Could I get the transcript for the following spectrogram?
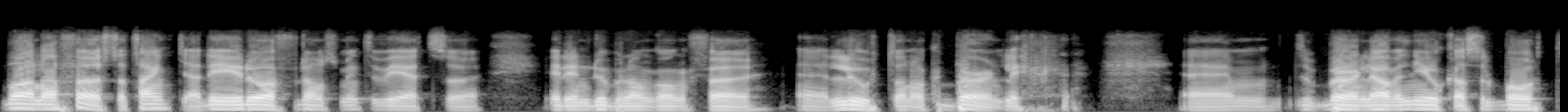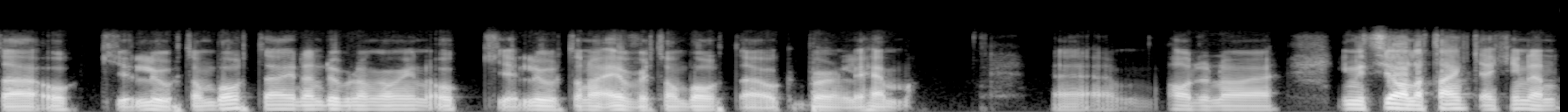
bara några första tankar. Det är ju då för de som inte vet så är det en dubbelomgång för eh, Luton och Burnley. eh, Burnley har väl Newcastle borta och Luton borta i den dubbelomgången och Luton har Everton borta och Burnley hemma. Ehm, har du några initiala tankar kring den?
